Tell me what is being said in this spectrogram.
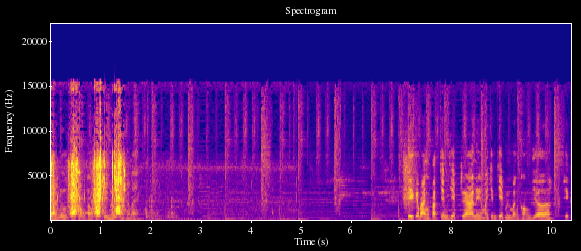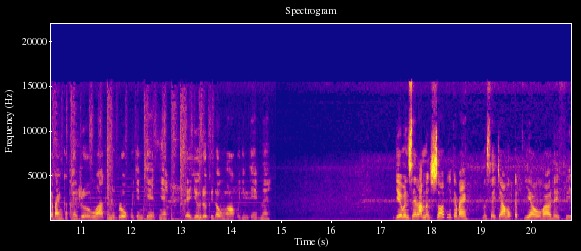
ra nước mà không cần phải tí nước nha các bạn. Khi các bạn tách chăm chép ra, nếu mà chăm chép mình vẫn còn dơ thì các bạn có thể rửa qua cái nước luộc của chăm chép nha, để giữ được cái độ ngọt của chăm chép nè. Giờ mình sẽ làm nước sốt nha các bạn. Mình sẽ cho một ít dầu vào để phi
